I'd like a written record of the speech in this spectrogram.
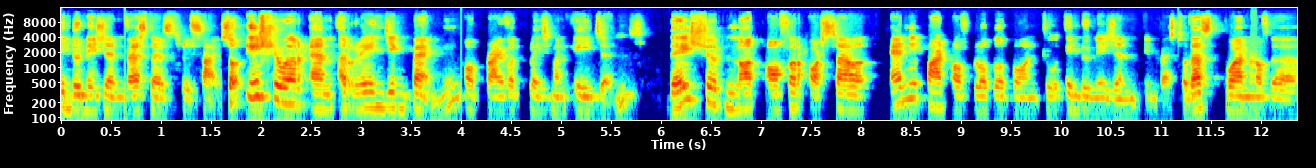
Indonesian investors reside. So, issuer and arranging bank or private placement agents, they should not offer or sell any part of global bond to Indonesian investors. So that's one of the,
